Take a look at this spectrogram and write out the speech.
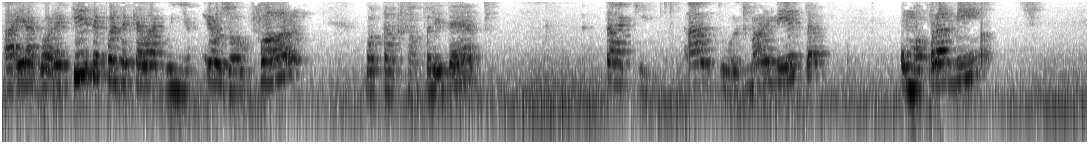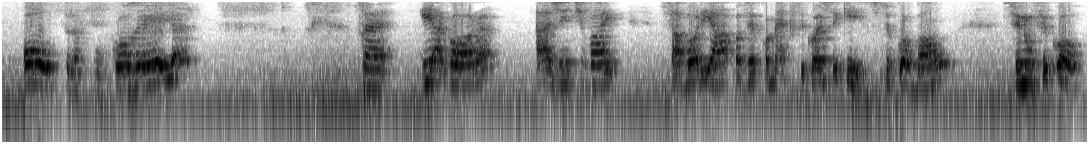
Aí agora aqui, depois daquela aguinha, eu jogo fora, botar a tampa ali dentro. Tá aqui as duas marmitas, uma para mim, outra por correia, né? E agora a gente vai saborear para ver como é que ficou isso aqui. Se ficou bom, se não ficou.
